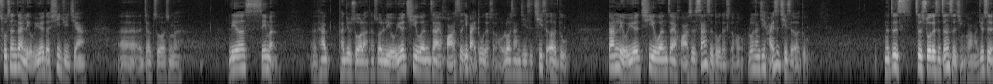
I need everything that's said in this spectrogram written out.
出生在纽约的戏剧家，呃，叫做什么 Leo Simon，呃，他他就说了，他说纽约气温在华氏一百度的时候，洛杉矶是七十二度；当纽约气温在华氏三十度的时候，洛杉矶还是七十二度。那这这说的是真实情况啊，就是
